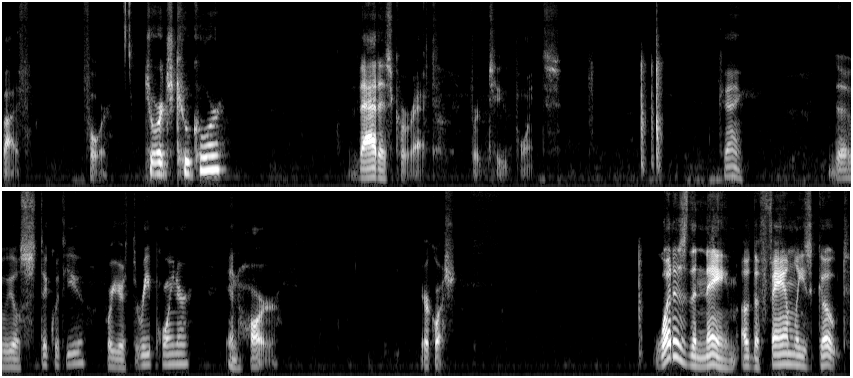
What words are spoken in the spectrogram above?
Five, four. George Cukor. That is correct for two points. Okay. The, we'll stick with you for your three pointer in horror. Your question. What is the name of the family's goat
